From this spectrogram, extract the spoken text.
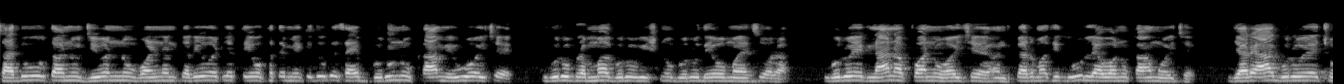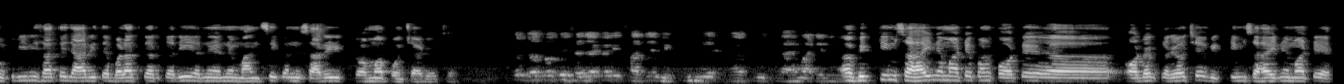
સાધુતાનું જીવનનું વર્ણન કર્યું એટલે તે વખતે મેં કીધું કે સાહેબ ગુરુનું કામ એવું હોય છે ગુરુ બ્રહ્મા ગુરુ વિષ્ણુ ગુરુ દેવ મહેશ્વરા ગુરુએ જ્ઞાન આપવાનું હોય છે અંધકારમાંથી દૂર લેવાનું કામ હોય છે. જ્યારે આ ગુરુએ છોકરીની સાથે જ આ રીતે બળાત્કાર કરી અને એને માનસિક અને શારીરિક ટ્રોમા પહોંચાડ્યો છે. વિક્ટીમ સહાયને માટે પણ કોર્ટે ઓર્ડર કર્યો છે. વિક્ટીમ સહાયને માટે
